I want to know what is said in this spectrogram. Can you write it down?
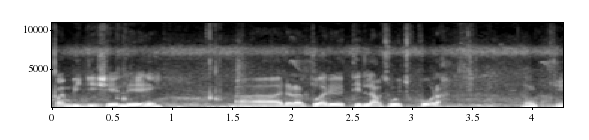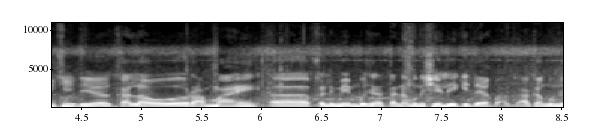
8 biji chalet. Uh, dalam tu ada tilam semua cukup lah. Okey So okey. dia kalau ramai uh, family members yang datang nak guna chalet kita akan guna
